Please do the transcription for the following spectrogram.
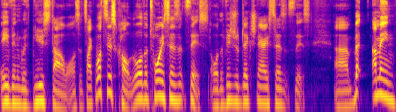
Even with new Star Wars, it's like, what's this called? Or the toy says it's this, or the visual dictionary says it's this. Um, but I mean,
